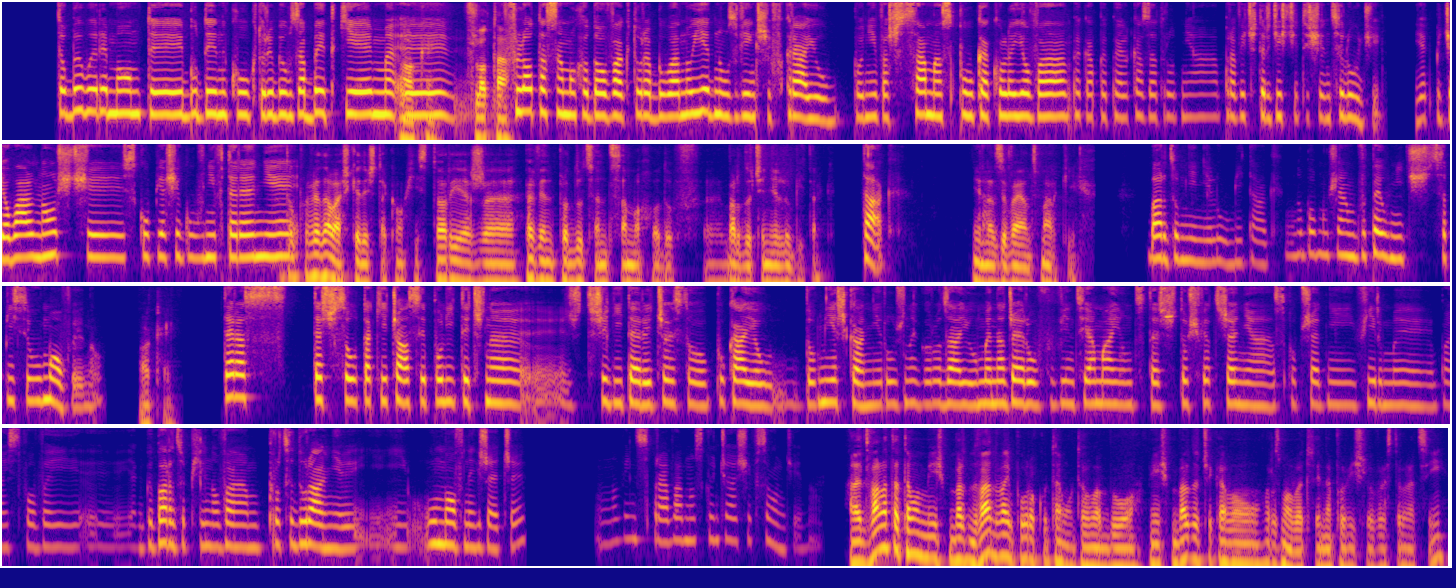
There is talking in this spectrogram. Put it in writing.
To były remonty budynku, który był zabytkiem. Okay. Flota. Flota samochodowa, która była no, jedną z większych w kraju, ponieważ sama spółka kolejowa PKP PLK zatrudnia prawie 40 tysięcy ludzi. Jakby działalność y, skupia się głównie w terenie. To opowiadałaś kiedyś taką historię, że pewien producent samochodów y, bardzo cię nie lubi, tak? Tak. Nie tak. nazywając marki. Bardzo mnie nie lubi, tak. No bo musiałam wypełnić zapisy umowy. No. Okay. Teraz też są takie czasy polityczne, że trzy litery często pukają do mieszkań różnego rodzaju menadżerów, więc ja mając też doświadczenia z poprzedniej firmy państwowej, jakby bardzo pilnowałam proceduralnie i umownych rzeczy. No więc sprawa no, skończyła się w sądzie. No. Ale dwa lata temu mieliśmy, dwa, dwa i pół roku temu to było, mieliśmy bardzo ciekawą rozmowę tutaj na Powiślu w restauracji.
